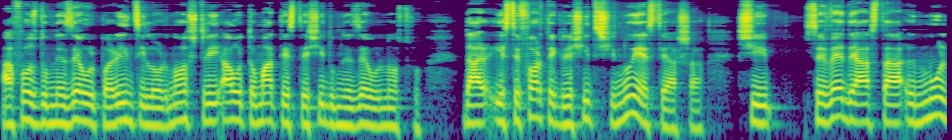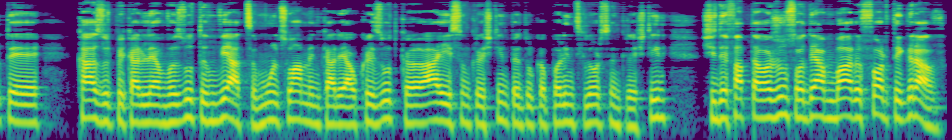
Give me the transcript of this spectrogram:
a fost Dumnezeul părinților noștri, automat este și Dumnezeul nostru. Dar este foarte greșit și nu este așa. Și se vede asta în multe cazuri pe care le-am văzut în viață, mulți oameni care au crezut că a, ei sunt creștini pentru că părinții lor sunt creștini și de fapt au ajuns o dea în bară foarte grav,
